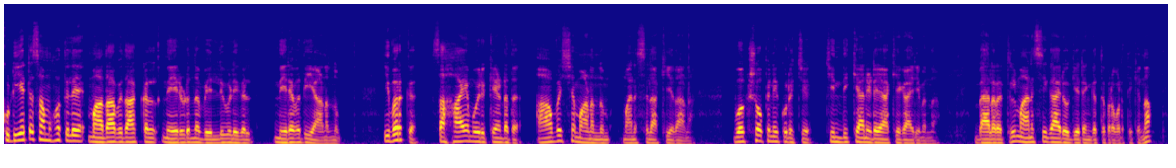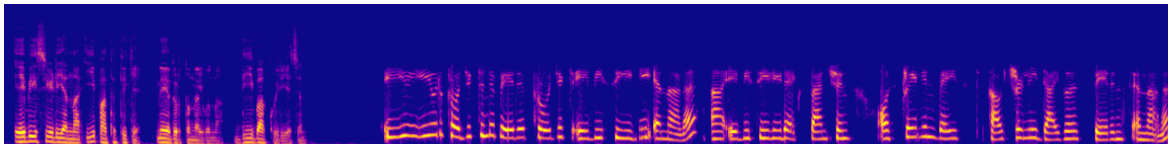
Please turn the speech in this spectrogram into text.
കുടിയേറ്റ സമൂഹത്തിലെ മാതാപിതാക്കൾ നേരിടുന്ന വെല്ലുവിളികൾ നിരവധിയാണെന്നും ഇവർക്ക് സഹായമൊരുക്കേണ്ടത് ആവശ്യമാണെന്നും മനസ്സിലാക്കിയതാണ്. വർക്ക്ഷോപ്പിനെക്കുറിച്ച് ചിന്തിക്കാനിടയാക്കിയ കാര്യമെന്ന് ബാലററ്റിൽ മാനസികാരോഗ്യ രംഗത്ത് പ്രവർത്തിക്കുന്ന എ ബി സി ഡി എന്ന ഈ പദ്ധതിക്ക് നേതൃത്വം നൽകുന്ന ദീപ കുര്യച്ചൻ. ഈ ഈ ഒരു പ്രോജക്റ്റിന്റെ പേര് project A B C D എന്നാണ്. എ ബി സി ഡിയുടെ expansion Australian based culturally diverse parents എന്നാണ്.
